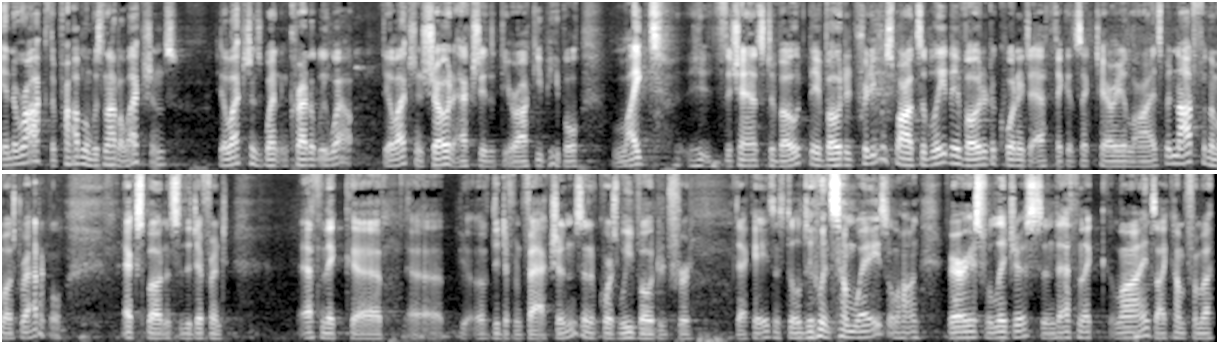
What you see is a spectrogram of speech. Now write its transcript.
In Iraq, the problem was not elections. The elections went incredibly well. The election showed actually that the Iraqi people liked the chance to vote. They voted pretty responsibly. They voted according to ethnic and sectarian lines, but not for the most radical exponents of the different ethnic uh, uh, of the different factions. And of course, we voted for decades and still do in some ways along various religious and ethnic lines. I come from a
